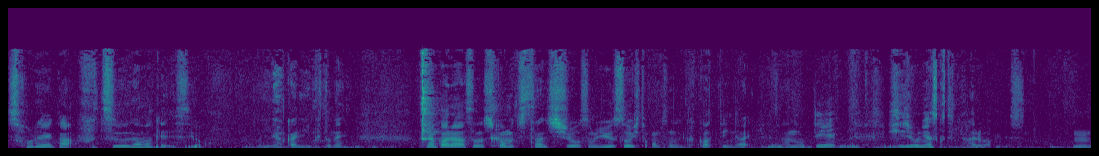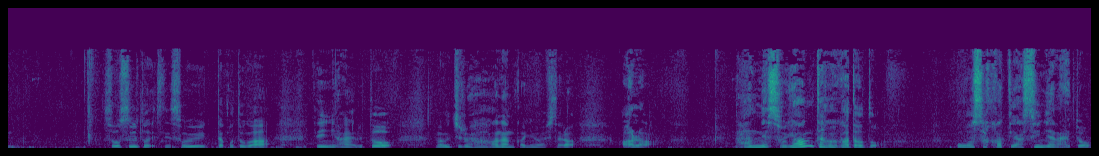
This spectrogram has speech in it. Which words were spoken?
それが普通なわけですよ。田舎に行くとね。だからそのしかも地産地消その郵送費とかもそんなにかかっていないなので非常に安く手に入るわけです、うん、そうするとですねそういったことが手に入ると、まあ、うちの母なんかに言わしたらあらなんねそぎゃん高かったと。大阪って安いんじゃないと。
